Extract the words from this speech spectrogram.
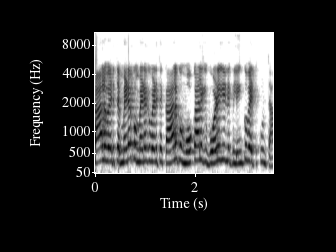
కాలు పెడితే మెడకు మెడకు పెడితే కాలుకు మోకాలికి బోడిగిండికి లింకు పెట్టుకుంటా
